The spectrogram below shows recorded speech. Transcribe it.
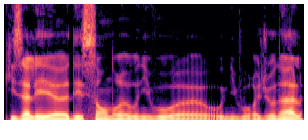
qu'ils allaient descendre au niveau, au niveau régional.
